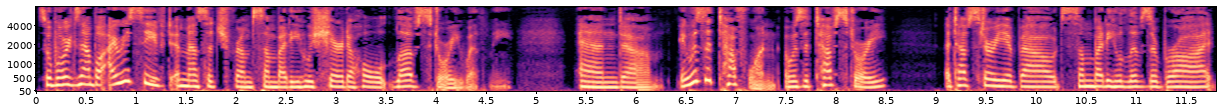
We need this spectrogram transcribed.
so, for example, I received a message from somebody who shared a whole love story with me. And um, it was a tough one. It was a tough story, a tough story about somebody who lives abroad,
